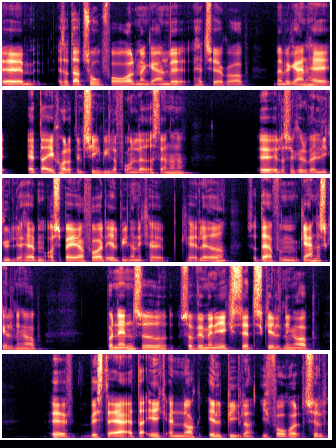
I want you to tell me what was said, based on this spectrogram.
Øh, altså, der er to forhold, man gerne vil have til at gå op. Man vil gerne have, at der ikke holder benzinbiler foran ladestanderne. Øh, ellers så kan det være ligegyldigt at have dem. Og spærre for, at elbilerne kan, kan lade. Så derfor vil man gerne have skiltning op. På den anden side, så vil man ikke sætte skiltning op, øh, hvis det er, at der ikke er nok elbiler i forhold til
